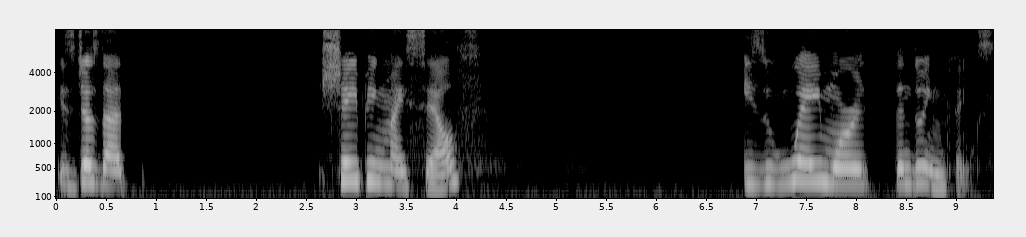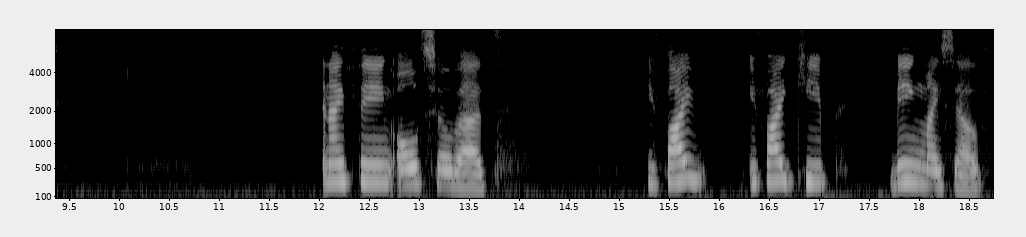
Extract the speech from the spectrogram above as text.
It's just that shaping myself is way more than doing things. And I think also that if I if I keep being myself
